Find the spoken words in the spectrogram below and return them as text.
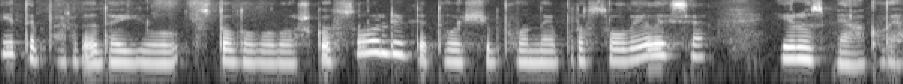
І тепер додаю столову ложку солі для того, щоб вони просолилися і розм'якли.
